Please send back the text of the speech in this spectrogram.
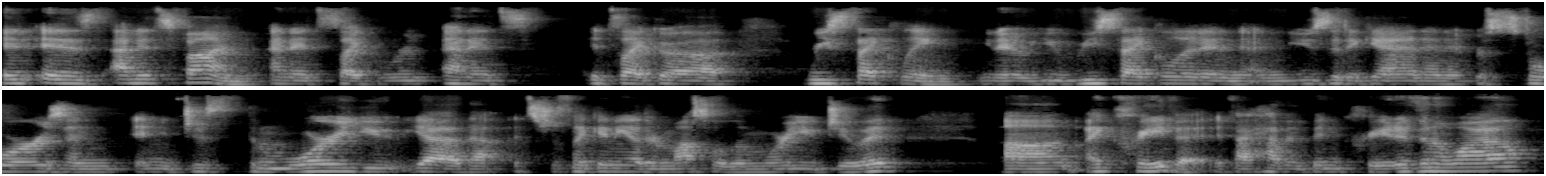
It is, and it's fun, and it's like, and it's it's like a recycling. You know, you recycle it and, and use it again, and it restores, and and it just the more you, yeah, that it's just like any other muscle. The more you do it, um, I crave it. If I haven't been creative in a while,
